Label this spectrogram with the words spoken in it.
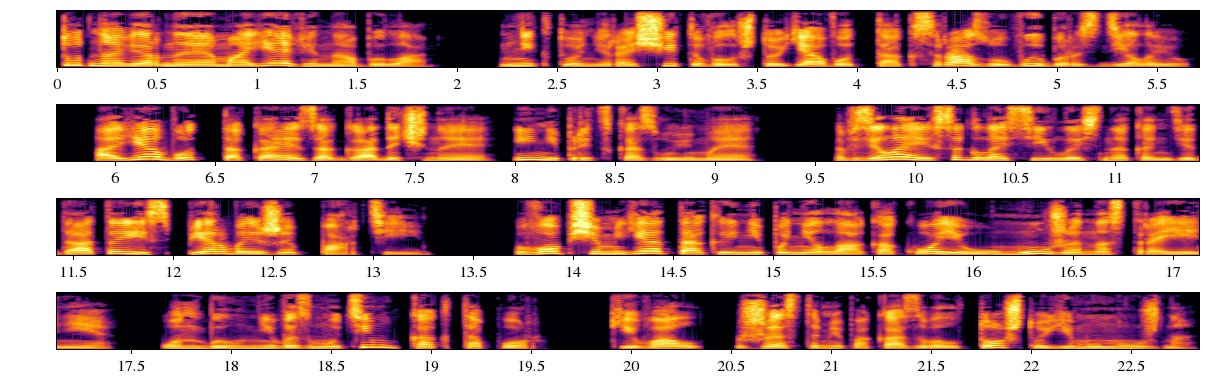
Тут, наверное, моя вина была. Никто не рассчитывал, что я вот так сразу выбор сделаю. А я вот такая загадочная и непредсказуемая, Взяла и согласилась на кандидата из первой же партии. В общем, я так и не поняла, какое у мужа настроение. Он был невозмутим, как топор. Кивал, жестами показывал то, что ему нужно.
